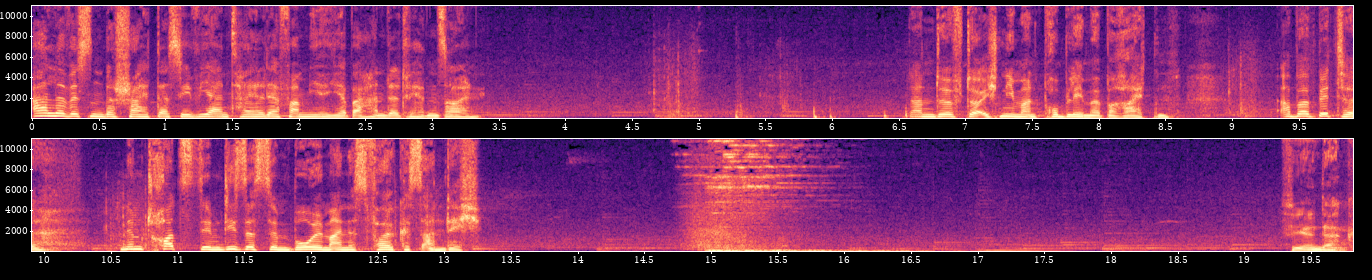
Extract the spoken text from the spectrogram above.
Alle wissen Bescheid, dass sie wie ein Teil der Familie behandelt werden sollen. Dann dürfte euch niemand Probleme bereiten. Aber bitte, nimm trotzdem dieses Symbol meines Volkes an dich. Vielen Dank.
